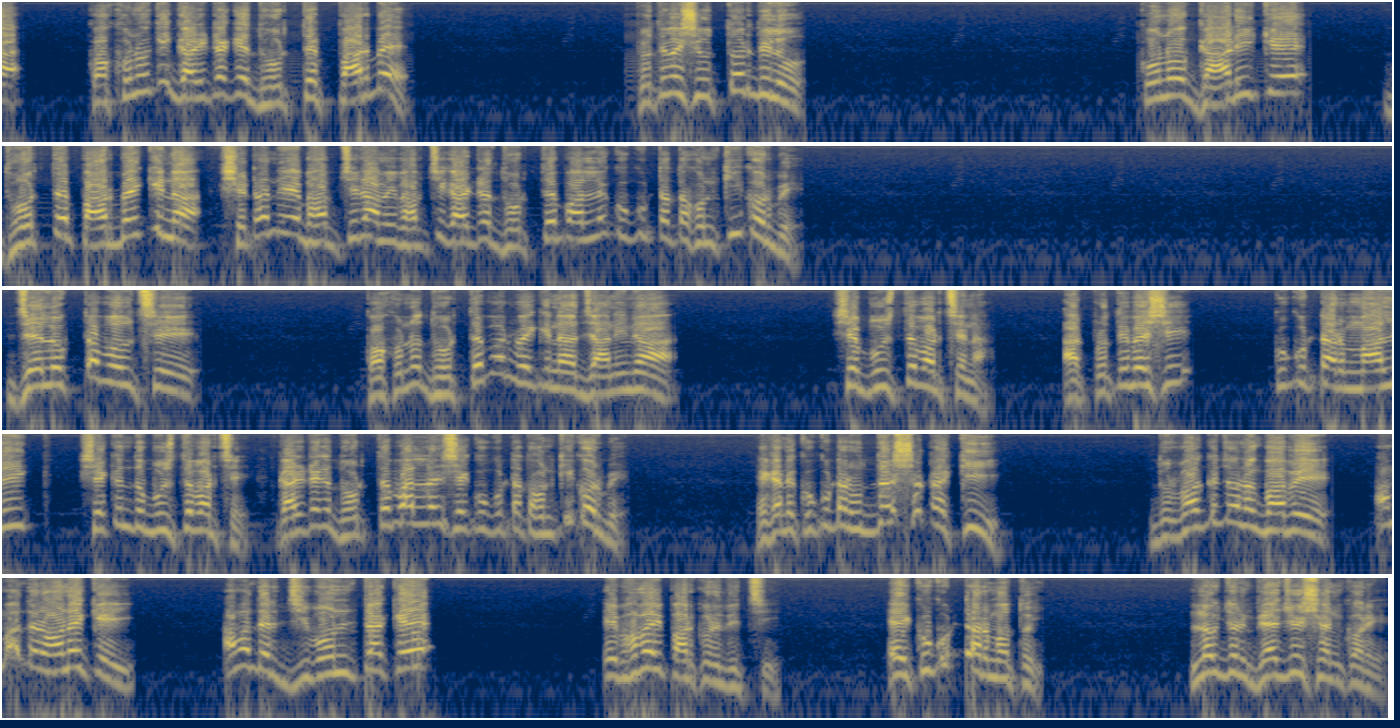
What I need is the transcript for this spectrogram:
কখনো কি গাড়িটাকে ধরতে পারবে? প্রতিবেশী উত্তর দিল, কোনো গাড়িকে ধরতে পারবে কি না সেটা নিয়ে ভাবছি না। আমি ভাবছি গাড়িটা ধরতে পারলে কুকুরটা তখন কি করবে? যে লোকটা বলছে, কখনো ধরতে পারবে কিনা জানি না, সে বুঝতে পারছে না। আর প্রতিবেশী কুকুরটার মালিক, সে কিন্তু বুঝতে পারছে। গাড়িটাকে ধরতে পারলে সে কুকুরটা তখন কি করবে? এখানে কুকুরটার উদ্দেশ্যটা কি? দুর্ভাগ্যজনকভাবে আমাদের অনেকেই আমাদের জীবনটাকে এভাবেই পার করে দিচ্ছি। এই কুকুরটার মতোই। লোকজন গ্র্যাজুয়েশন করে,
